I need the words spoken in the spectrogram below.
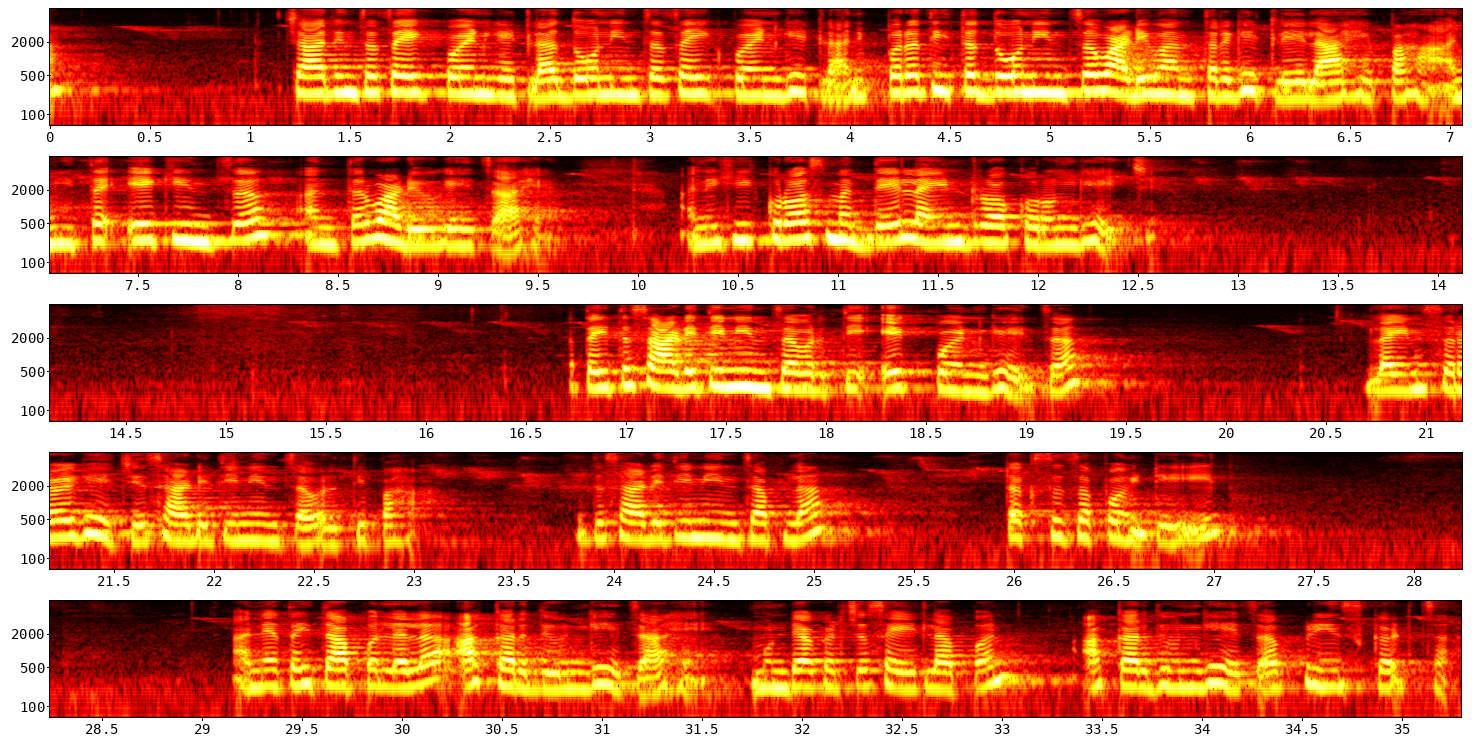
चार इंचाचा एक पॉईंट घेतला दोन इंचाचा एक पॉईंट घेतला आणि परत इथं दोन इंच वाढीव अंतर घेतलेलं आहे पहा. आणि इथं एक इंच अंतर वाढीव घ्यायचं आहे. आणि ही क्रॉसमध्ये लाईन ड्रॉ करून घ्यायची. आता इथं साडेतीन इंचावरती एक पॉईंट घ्यायचा. लाईन सरळ घ्यायची साडेतीन इंचावरती पहा. इथं साडेतीन इंच आपला टक्सचा पॉईंट येईल. आणि आता इथं आपल्याला आकार देऊन घ्यायचा आहे. मुंड्याकडच्या साईडला आपण आकार देऊन घ्यायचा प्रिन्स कटचा.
